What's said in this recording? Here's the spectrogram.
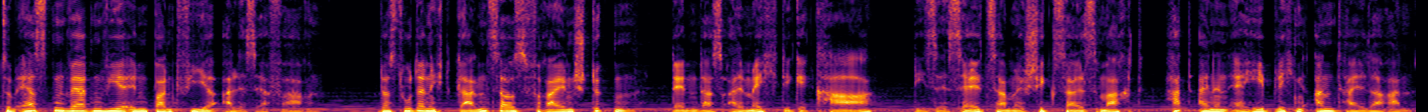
Zum ersten werden wir in Band 4 alles erfahren. Das tut er nicht ganz aus freien Stücken, denn das allmächtige K, diese seltsame Schicksalsmacht, hat einen erheblichen Anteil daran.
